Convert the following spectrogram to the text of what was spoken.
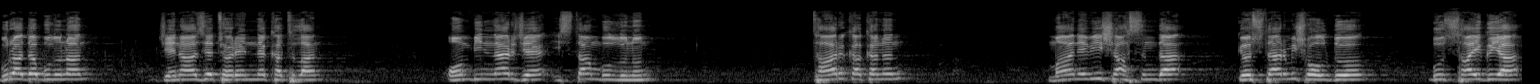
Burada bulunan cenaze törenine katılan on binlerce İstanbullunun Tarık Akan'ın manevi şahsında göstermiş olduğu bu saygıya,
